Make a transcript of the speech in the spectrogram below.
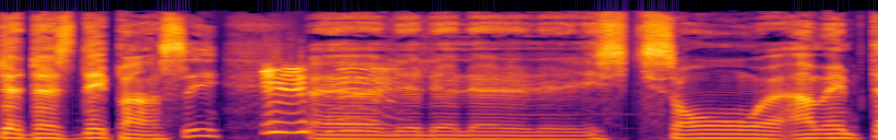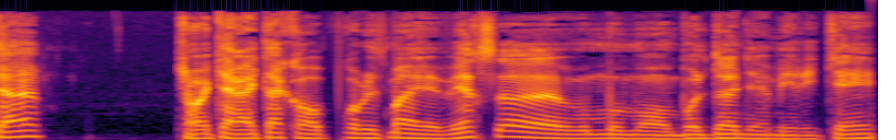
de, de se dépenser, mm-hmm. euh, le, le, qui sont en même temps qui ont un caractère complètement inverse. Là. Mon, bulldog américain,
